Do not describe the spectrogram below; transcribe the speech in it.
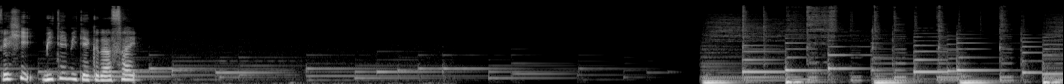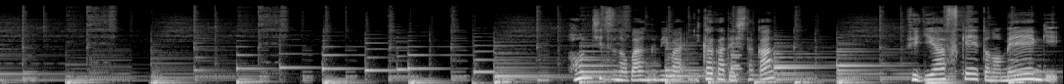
ぜひ見てみてください。本日の番組はいかがでしたか？フィギュアスケートの名演技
